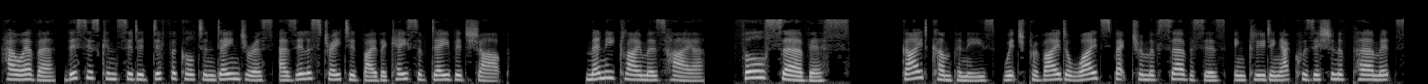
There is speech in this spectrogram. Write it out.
However, this is considered difficult and dangerous as illustrated by the case of David Sharp. Many climbers hire full-service guide companies, which provide a wide spectrum of services, including acquisition of permits,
